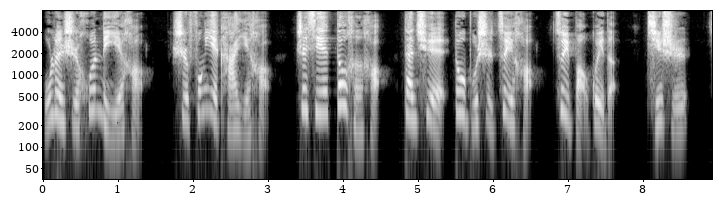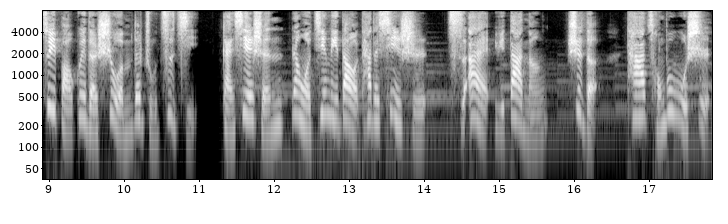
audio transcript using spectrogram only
无论是婚礼也好，是枫叶卡也好，这些都很好，但却都不是最好、最宝贵的。其实最宝贵的是我们的主自己。”感谢神让我经历到他的信实、慈爱与大能。是的，他从不误事，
